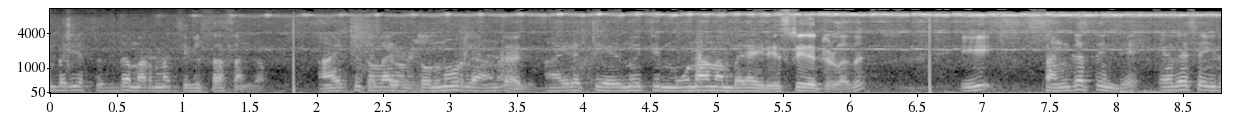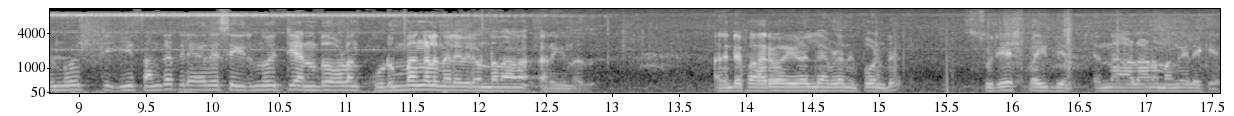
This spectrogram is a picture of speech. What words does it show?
പാരമ്പര്യ സിദ്ധമർമ്മ ചികിത്സാ സംഘം. ആയിരത്തി തൊള്ളായിരത്തി തൊണ്ണൂറിലാണ് ആയിരത്തി എഴുന്നൂറ്റി മൂന്നാം നമ്പരായി രജിസ്റ്റർ ചെയ്തിട്ടുള്ളത്. ഈ സംഘത്തിന്റെ ഏകദേശം ഇരുന്നൂറ്റി ഈ സംഘത്തിൽ ഏകദേശം ഇരുന്നൂറ്റി അൻപതോളം കുടുംബങ്ങൾ നിലവിലുണ്ടെന്നാണ് അറിയുന്നത്. അതിന്റെ ഭാരവാഹികളെല്ലാം ഇവിടെ നിൽപ്പുണ്ട് സുരേഷ് വൈദ്യൻ എന്ന ആളാണ് മംഗലയ്ക്ക്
